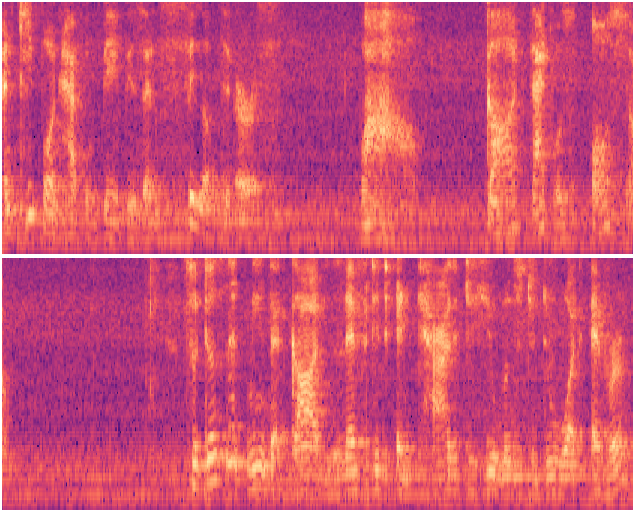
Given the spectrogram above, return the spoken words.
and keep on having babies and fill up the earth. Wow, God, that was awesome. So, does that mean that God left it entirely to humans to do whatever?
